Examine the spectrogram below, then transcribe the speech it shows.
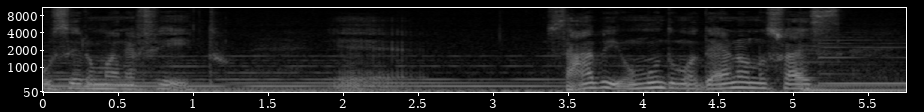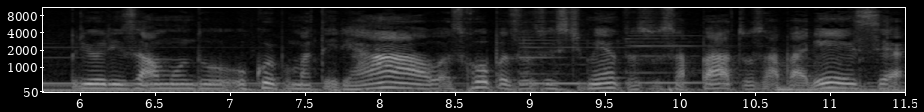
o ser humano é feito. É, sabe, o mundo moderno nos faz priorizar o mundo, o corpo material, as roupas, as vestimentas, os sapatos, a aparência,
